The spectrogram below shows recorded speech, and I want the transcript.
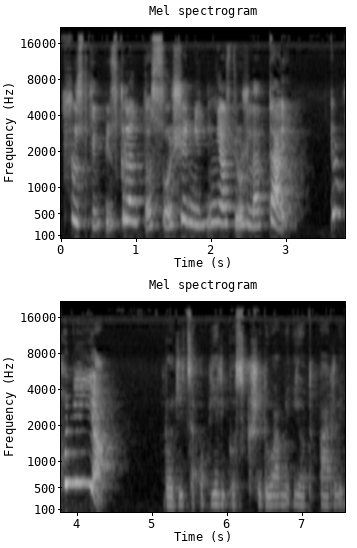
Wszystkie pisklęta z sąsiednich gniazd już latają, tylko nie ja. Rodzice objęli go skrzydłami i odparli.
